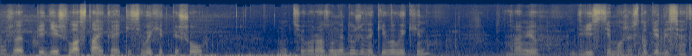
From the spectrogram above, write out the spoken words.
Може підійшла стайка, якийсь вихід пішов. Ну, цього разу не дуже такий великий, ну. Грамів 200, може 150.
